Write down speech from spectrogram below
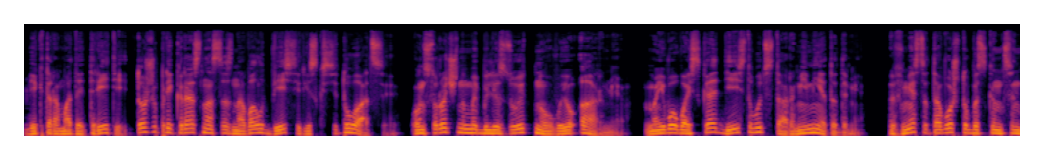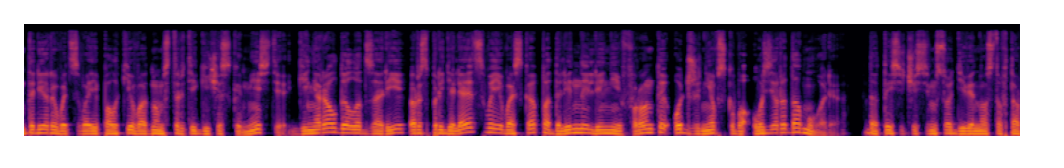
Виктор Амадей III тоже прекрасно осознавал весь риск ситуации. Он срочно мобилизует новую армию, но его войска действуют старыми методами. Вместо того, чтобы сконцентрировать свои полки в одном стратегическом месте, генерал де Ладзари распределяет свои войска по длинной линии фронта от Женевского озера до моря. До 1792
